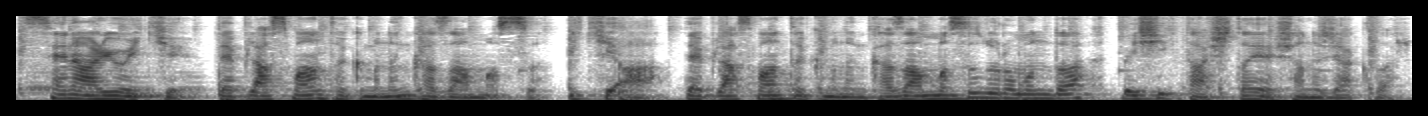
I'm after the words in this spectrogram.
Senaryo 2. Deplasman takımının kazanması. 2A. Deplasman takımının kazanması durumunda Beşiktaş'ta yaşanacaklar.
